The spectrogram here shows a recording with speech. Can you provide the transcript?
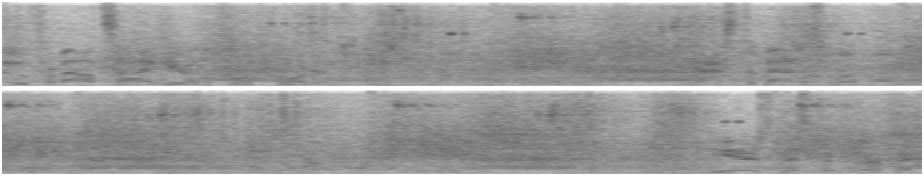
2 from outside here in the fourth quarter. Pass to Battiswood. Here's Mr. Perfect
